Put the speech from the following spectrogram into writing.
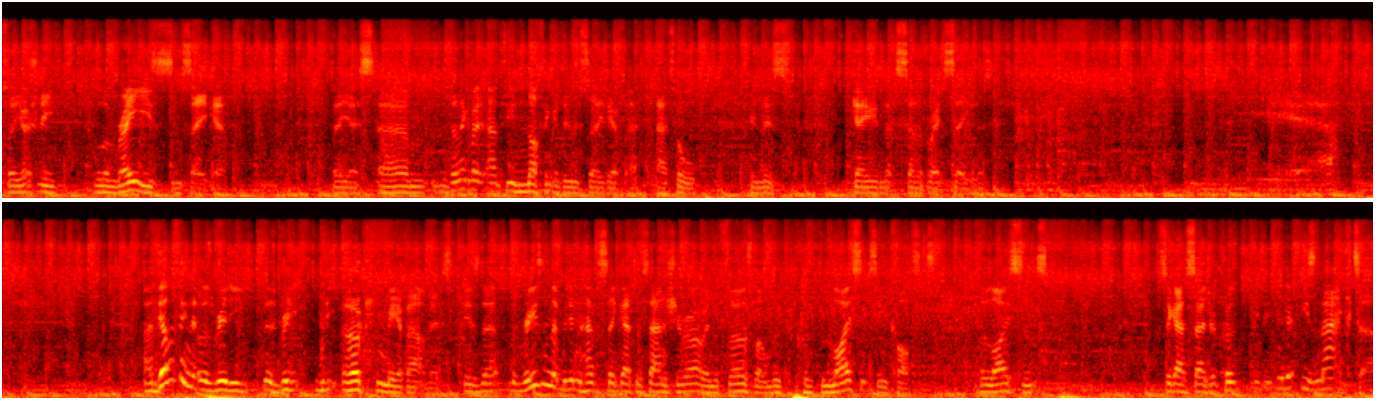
So you actually will erase some Sega. But yes, um, Danica Patrick absolutely nothing to do with Sega at, at all in this game that celebrates Sega. Yeah. Uh, the other thing that was really that was really really irking me about this is that the reason that we didn't have Sega Segata Sanshiro in the first one was because the licensing costs. The license Segata Sanshiro because he's an actor.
